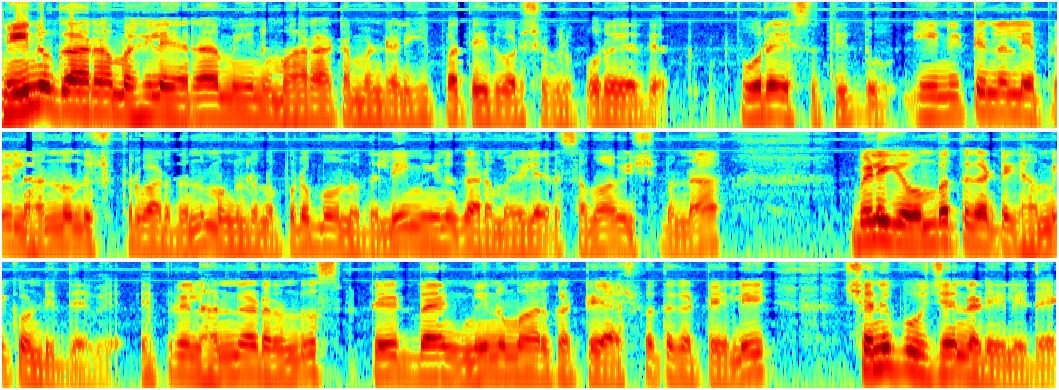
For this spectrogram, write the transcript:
ಮೀನುಗಾರ ಮಹಿಳೆಯರ ಮೀನು ಮಾರಾಟ ಮಂಡಳಿ ಇಪ್ಪತ್ತೈದು ವರ್ಷಗಳು ಪೂರೈ ಪೂರೈಸುತ್ತಿದ್ದು, ಈ ನಿಟ್ಟಿನಲ್ಲಿ ಏಪ್ರಿಲ್ ಹನ್ನೊಂದು ಶುಕ್ರವಾರದಂದು ಮಂಗಳೂರಿನ ಪುರಭವನದಲ್ಲಿ ಮೀನುಗಾರ ಮಹಿಳೆಯರ ಸಮಾವೇಶವನ್ನು ಬೆಳಿಗ್ಗೆ ಒಂಬತ್ತು ಗಂಟೆಗೆ ಹಮ್ಮಿಕೊಂಡಿದ್ದೇವೆ. ಏಪ್ರಿಲ್ ಹನ್ನೆರಡರಂದು ಸ್ಟೇಟ್ ಬ್ಯಾಂಕ್ ಮೀನು ಮಾರುಕಟ್ಟೆಯ ಶನಿ ಪೂಜೆ ನಡೆಯಲಿದೆ.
